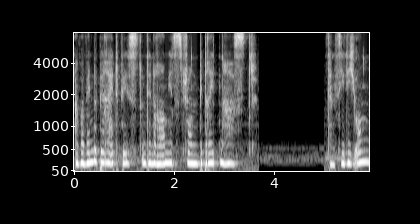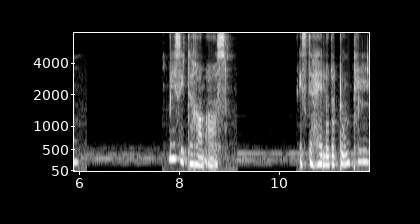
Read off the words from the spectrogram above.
Aber wenn du bereit bist und den Raum jetzt schon betreten hast, Dann sieh dich um. Wie sieht der Raum aus? Ist er hell oder dunkel?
